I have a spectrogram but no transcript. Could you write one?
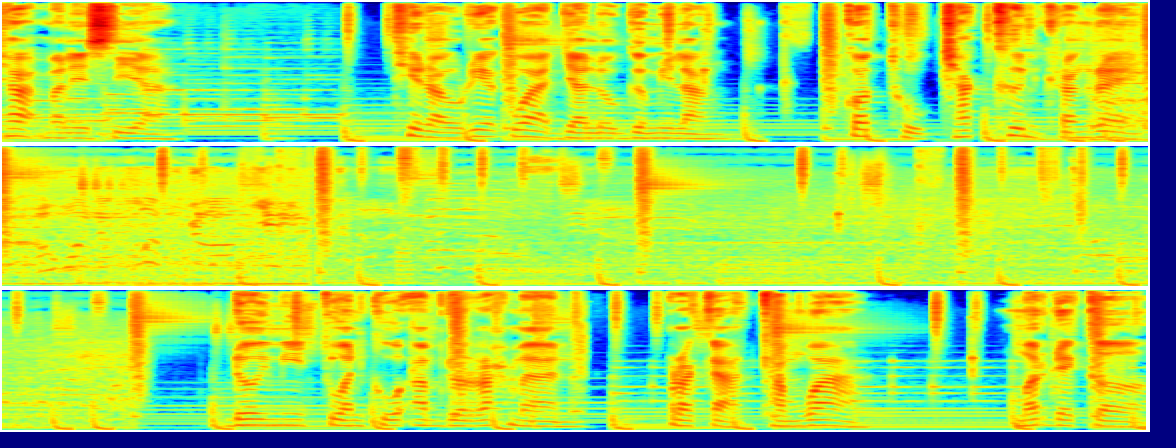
ชาติมาเลเซีย ที่เราเรียกว่ายาโลเกมิลัง ก็ถูกชักขึ้นครั้งแรก โดยมีตวนกูอับดุลรห์มาน ประกาศคำว่ามรเดกอร์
